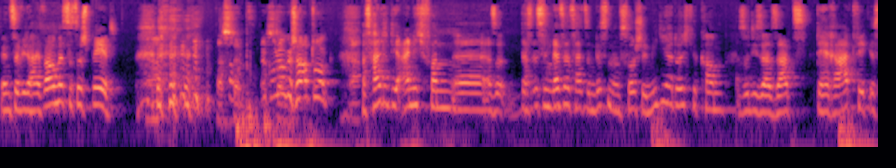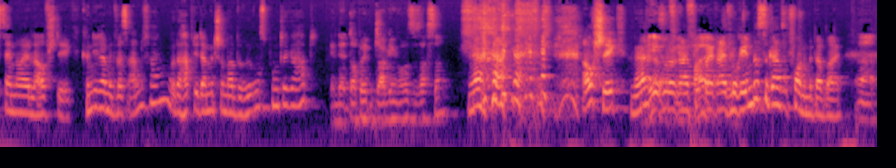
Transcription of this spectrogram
Wenn es dann wieder heißt, warum ist es so spät? Ja, das stimmt. Das Ökologischer stimmt. Abdruck. Ja. Was haltet ihr eigentlich von, äh, also das ist in letzter Zeit so ein bisschen im Social Media durchgekommen, so dieser Satz, der Radweg ist der neue Laufsteg. Könnt ihr damit was anfangen oder habt ihr damit schon mal Berührungspunkte gehabt? In der doppelten Jogginghose, sagst du? Ja. Auch schick, ne? Nee, also Ralf, bei Ralf Lauren bist du ganz vorne mit dabei. Ja.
